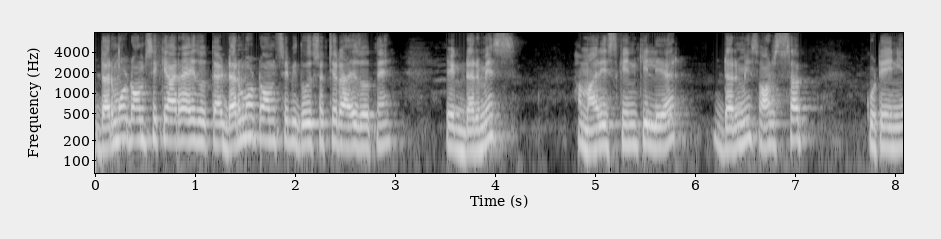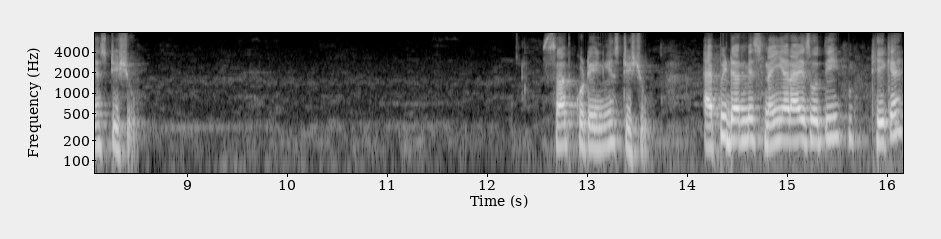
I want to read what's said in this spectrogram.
dermatome से क्या राइज होता है? डर्मोटॉम से भी दो स्ट्रक्चर राइज होते हैं। एक डर्मिस हमारी स्किन की लेयर डर्मिस और subcutaneous tissue subcutaneous tissue epidermis नहीं अराइज होती, ठीक है?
